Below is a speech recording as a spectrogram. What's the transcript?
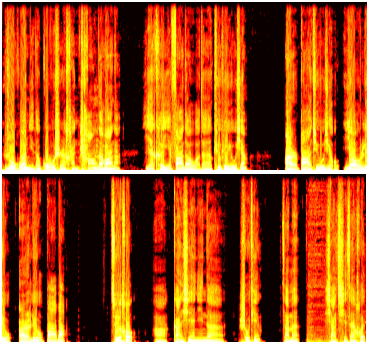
如果你的故事很长的话呢，也可以发到我的 QQ 邮箱二八九九幺六二六八八。最后啊，感谢您的收听，咱们下期再会。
